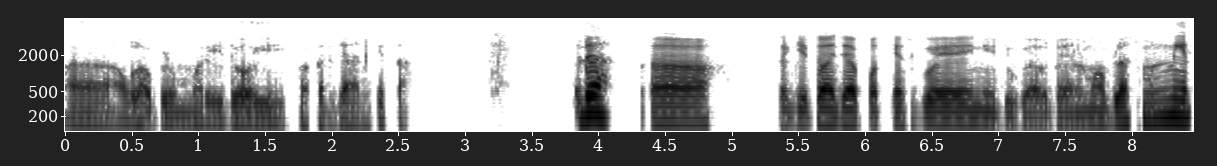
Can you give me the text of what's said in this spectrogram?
eee, Allah belum meridhoi pekerjaan kita. Udah, eee, segitu aja podcast gue, ini juga udah 15 menit.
